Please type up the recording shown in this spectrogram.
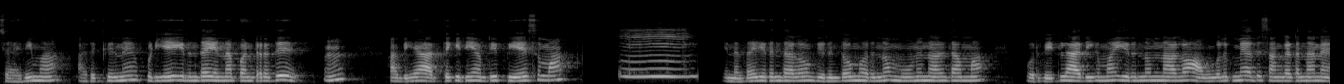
சரிம்மா. அதுக்குன்னு இப்படியே இருந்தால் என்ன பண்ணுறது ம்? அப்படியே அத்தைக்கிட்டேயும் அப்படியே பேசுமா என்னதான் இருந்தாலும் விருந்தோ மருந்தோ மூணு நாள் தாம்மா ஒரு வீட்டில் அதிகமாக இருந்தோம்னாலும் அவங்களுக்குமே அது சங்கடம் தானே?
